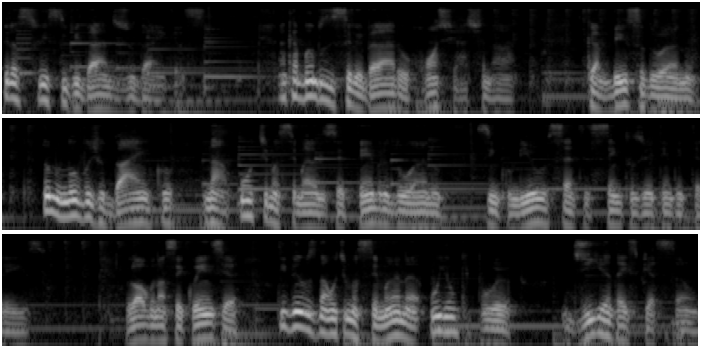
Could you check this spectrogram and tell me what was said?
pelas festividades judaicas. Acabamos de celebrar o Rosh Hashanah, cabeça do ano, ano novo judaico, na última semana de setembro do ano 5783. Logo na sequência, tivemos na última semana o Yom Kippur, Dia da Expiação.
